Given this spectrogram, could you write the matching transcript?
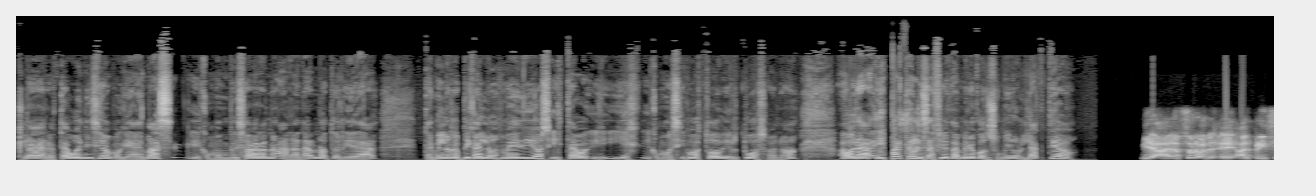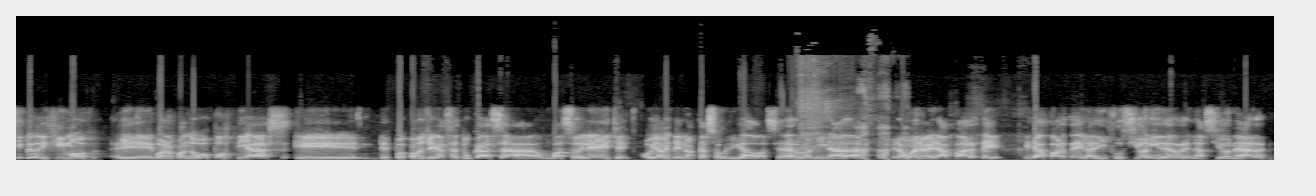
Claro, está buenísimo porque además, eh, como empezó a, ganar notoriedad, también lo replican los medios y está y, es, como decís vos, todo virtuoso, ¿no? Ahora, ¿es parte del desafío también consumir un lácteo? Mirá, nosotros eh, al principio dijimos, eh, bueno, cuando vos posteás, eh, después cuando llegas a tu casa, un vaso de leche, obviamente no estás obligado a hacerlo ni nada, pero bueno, era parte, era parte de la difusión y de relacionar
